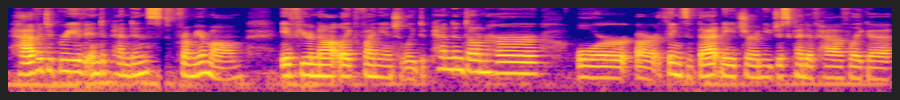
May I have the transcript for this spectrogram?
have a degree of independence from your mom, if you're not like financially dependent on her or or things of that nature and you just kind of have like a,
